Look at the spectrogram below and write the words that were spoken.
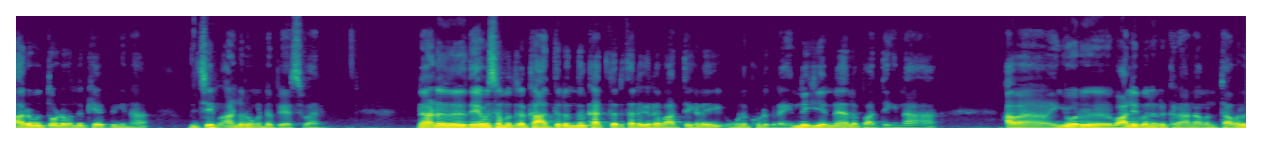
ஆர்வத்தோடு வந்து கேட்பீங்கன்னா நிச்சயம் ஆண்டவர் உங்கள்கிட்ட பேசுவார். நான் தேவ சமுத்திரம் காத்திருந்து கத்தர் தருகிற வார்த்தைகளை உங்களுக்கு கொடுக்குறேன். இன்றைக்கி என்ன அதில் பார்த்தீங்கன்னா அவன் இங்கே ஒரு வாலிபன் இருக்கிறான் அவன் தவறு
